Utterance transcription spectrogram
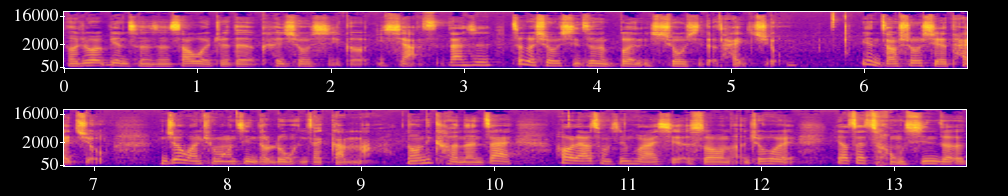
然后就会变成稍微觉得可以休息个一下子。但是这个休息真的不能休息的太久，因为你只要休息的太久，你就完全忘记你的论文在干嘛。然后你可能在后来要重新回来写的时候呢，就会要再重新的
